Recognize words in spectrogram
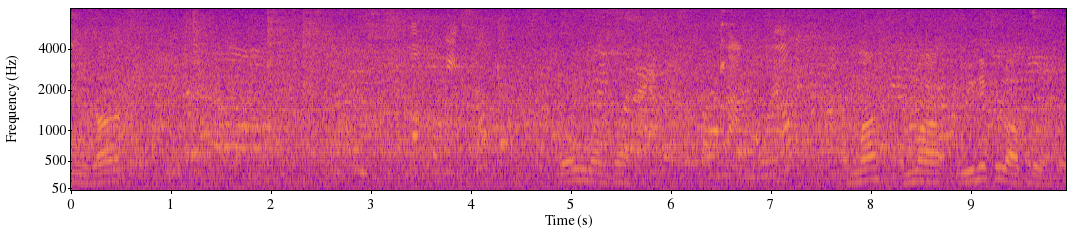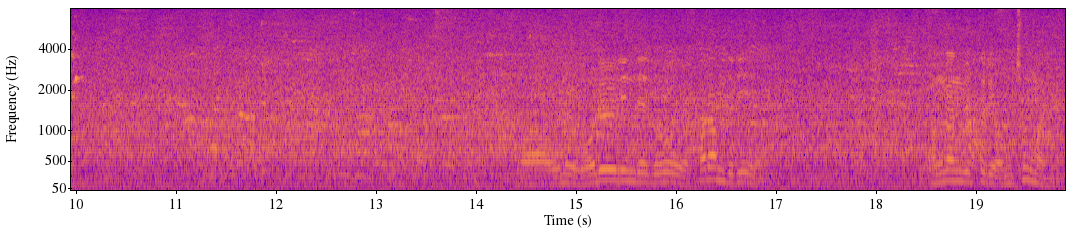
있어? 너무 많다. 엄마? 엄마 유니클로 앞으로 온대. 와, 오늘 월요일인데도 사람들이 관광객들이 엄청 많네.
